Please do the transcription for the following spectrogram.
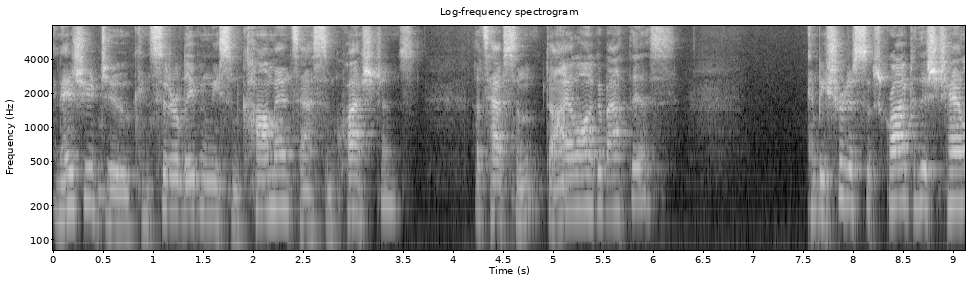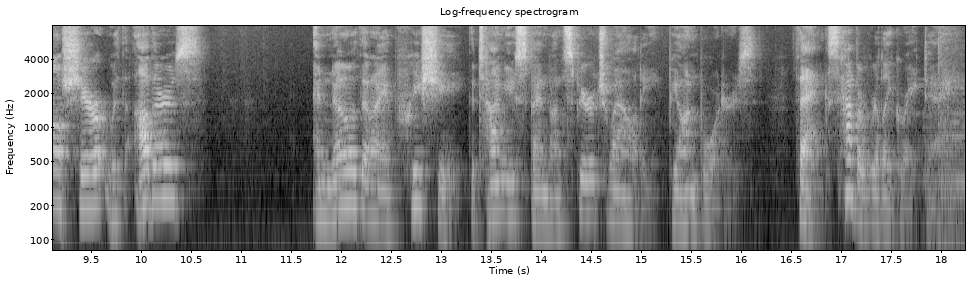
And as you do, consider leaving me some comments, ask some questions. Let's have some dialogue about this. And be sure to subscribe to this channel, share it with others, and know that I appreciate the time you spend on spirituality beyond borders. Thanks. Have a really great day.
